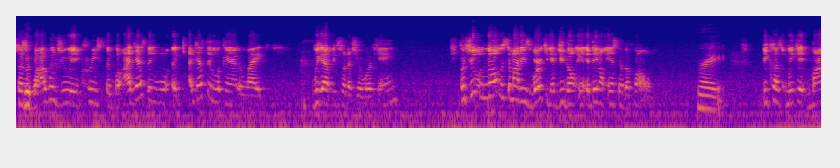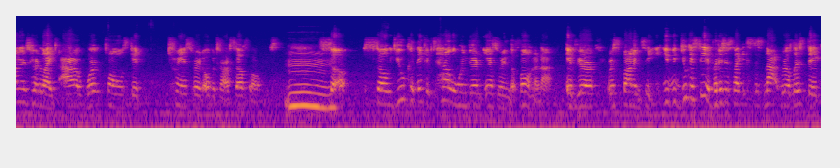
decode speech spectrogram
Because why would you increase the goal? I guess they. I guess they're looking at it like we got to make sure that you're working. But you'll know if somebody's working if you don't if they don't answer the phone. Right. because we get monitored like our work phones get transferred over to our cell phones Mm. so so you could they could tell when you're answering the phone or not if you're responding to you, you can see it but it's just like it's just not realistic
